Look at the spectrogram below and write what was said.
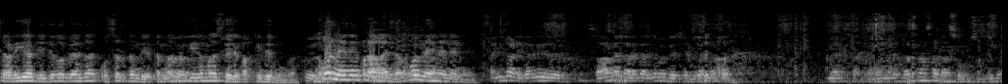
40000 ਜੀਜੇ ਕੋਲ ਪਿਆ ਉਸਰ ਤਾਂ ਦੇਤਾ। ਮੈਂ ਕਿਹਾ ਕਿ ਮੈਂ ਸਵੇਰੇ ਬਾਕੀ ਦੇ ਦੂੰਗਾ। ਉਹ ਨਹੀਂ ਨਹੀਂ। ਭਰਾ ਏਦਾਂ ਉਹ ਨਹੀਂ ਨਹੀਂ ਨਹੀਂ ਅਸੀਂ ਤੁਹਾਡੇ ਕਰਕੇ ਸਾਹ ਨਾਲ ਗੱਲ ਕਰਕੇ ਮੈਂ ਫਿਰ ਛੱਡਿਆ ਮੈਂ ਸਾਡਾ ਮੈਂ ਕਿਹਾ ਸਾਡਾ ਸੋਚ ਸੀਗਾ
